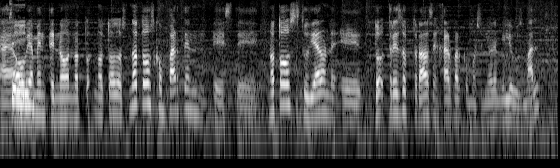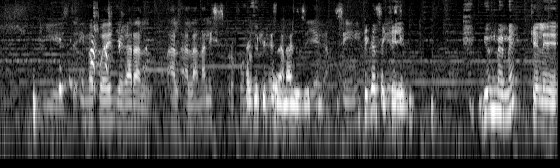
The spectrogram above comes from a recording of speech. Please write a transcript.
ah, obviamente no no, no todos no todos comparten este no todos estudiaron eh, do- tres doctorados en Harvard como el señor Emilio Guzmán y, este, y no pueden llegar al, al, al análisis profundo A ese que tipo de análisis. llega. Sí, Fíjate que es- vi un meme que le,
